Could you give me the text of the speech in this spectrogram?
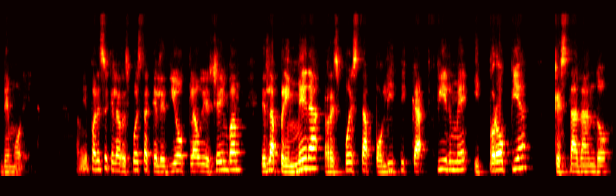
de Morena. A mí me parece que la respuesta que le dio Claudia Sheinbaum es la primera respuesta política firme y propia que está dando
